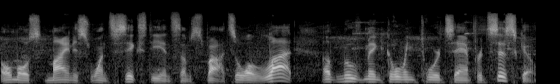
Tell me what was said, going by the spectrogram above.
almost minus 160 in some spots. So a lot of movement going towards San Francisco.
